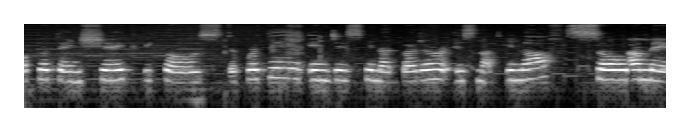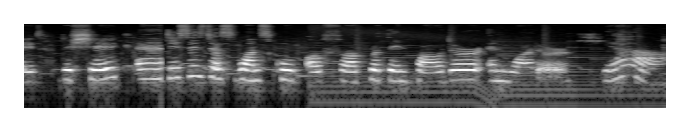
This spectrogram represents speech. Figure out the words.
a protein shake because the protein in this peanut butter is not enough. So I made the shake and this is just one scoop of uh, protein powder and water. Yeah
